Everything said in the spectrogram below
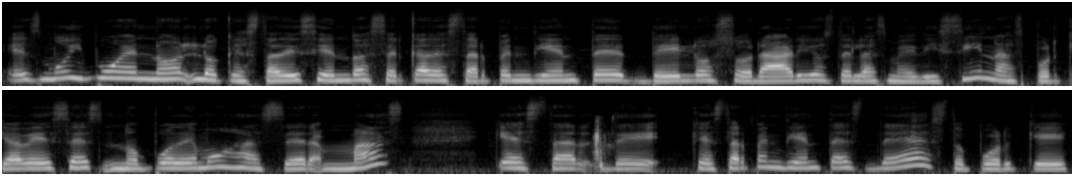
es muy bueno lo que está diciendo acerca de estar pendiente de los horarios de las medicinas, porque a veces no podemos hacer más que estar de que estar pendientes de esto, porque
